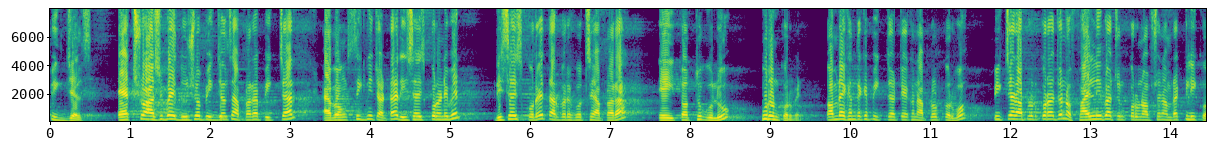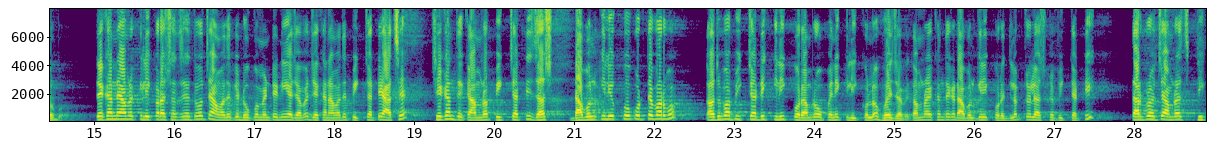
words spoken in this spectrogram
পিকজেলস একশো আশি বাই দুইশো পিকজেলস আপনারা পিকচার এবং সিগনেচারটা রিসাইজ করে নেবেন। রিসাইজ করে তারপরে হচ্ছে আপনারা এই তথ্যগুলো পূরণ করবেন। তো আমরা এখান থেকে পিকচারটি এখন আপলোড করব। পিকচার আপলোড করার জন্য ফাইল নির্বাচন করুন অপশনে আমরা ক্লিক করব। এখানে আমরা ক্লিক করার সাথে সাথে হচ্ছে আমাদেরকে ডকুমেন্টে নিয়ে যাবে, যেখানে আমাদের পিকচারটি আছে। সেখান থেকে আমরা পিকচারটি জাস্ট ডাবল ক্লিকও করতে পারব, অথবা পিকচারটি ক্লিক করে আমরা ওপেনে ক্লিক করলে হয়ে যাবে। তো আমরা এখান থেকে ডাবল ক্লিক করে দিলাম, চলে আসলো পিকচারটি তারপর হচ্ছে আমরা ঠিক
